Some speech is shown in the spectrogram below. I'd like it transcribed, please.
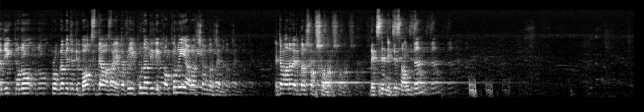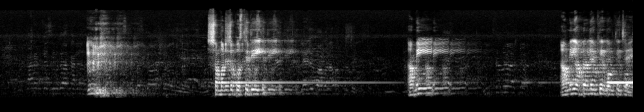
যদি কোনো প্রোগ্রামে যদি বক্স দেওয়া হয়, এটাতে ইকুনা দিলে কখনোই আওয়াজ সুন্দর হয় না। এটা মনে রাখবেন সবসময়। দেখছেন নিজে সাউন্ডটা সম্মানিত উপস্থিতি, আমি আমি আপনাদেরকে বলতে চাই,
